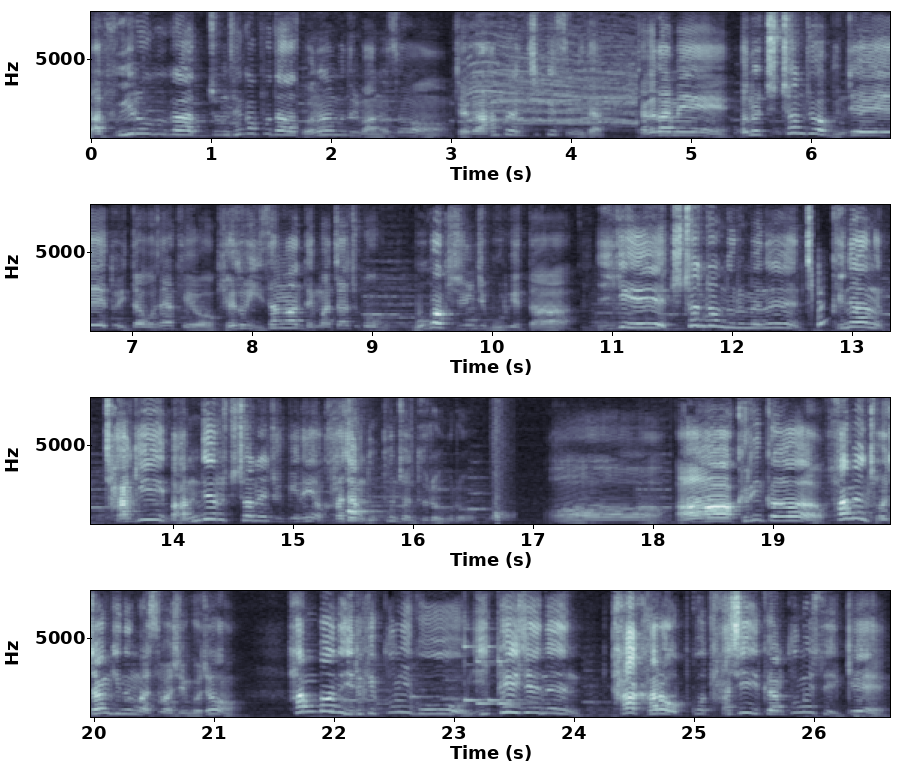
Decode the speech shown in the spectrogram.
아 브이로그가 좀 생각보다 원하는 분들이 많아서 제가 한 편 찍겠습니다. 자 그 다음에 저는 추천 조합 문제도 있다고 생각해요. 계속 이상한 덱만 짜주고 뭐가 기준인지 모르겠다. 이게 추천조합 누르면은 자- 그냥 자기 맘대로 추천해주긴 해요. 가장 높은 전투력으로. 아, 아 그러니까 화면 저장 기능 말씀하시는 거죠? 한 번은 이렇게 꾸미고 이 페이지에는 다 갈아엎고 다시 그냥 꾸밀 수 있게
